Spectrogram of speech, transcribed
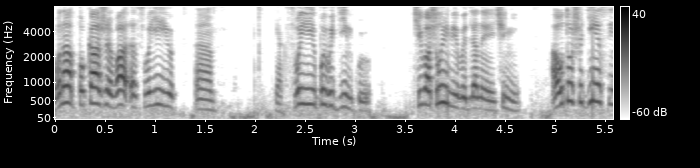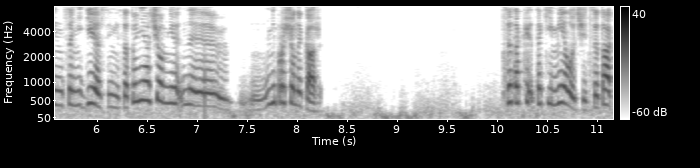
Вона покаже ва- своєю, е, як, своєю поведінкою, чи важливі ви для неї, чи ні. А ото, що дівственниця, не дівственниця, то ні о чому не, не, ні про що не каже. Це такі, такі мелочі, це так,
